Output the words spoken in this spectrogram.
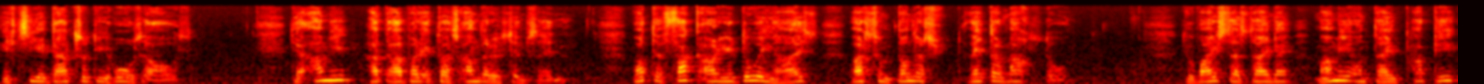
ich ziehe dazu die Hose aus. Der Ami hat aber etwas anderes im Sinn. What the fuck are you doing heißt, was zum Donnerwetter machst du? Du weißt, dass deine Mami und dein Papi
